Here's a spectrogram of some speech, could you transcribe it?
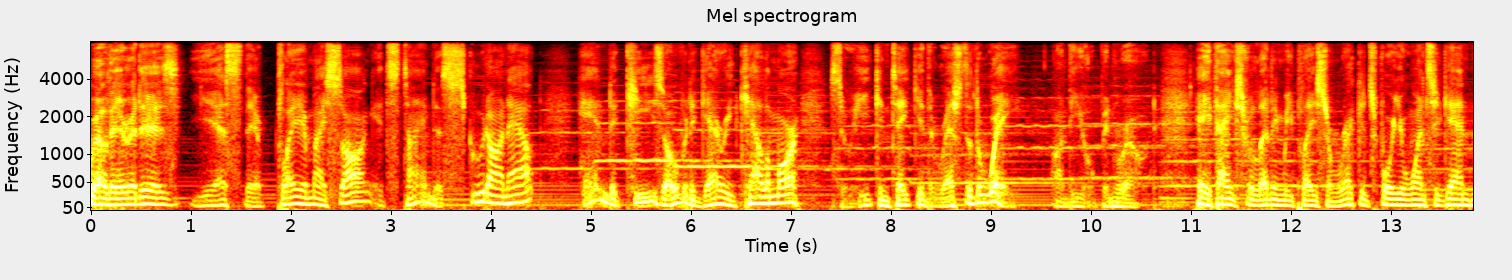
Well, there it is. Yes, they're playing my song. It's time to scoot on out, hand the keys over to Gary Calamar so he can take you the rest of the way on the open road. Hey, thanks for letting me play some records for you once again.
